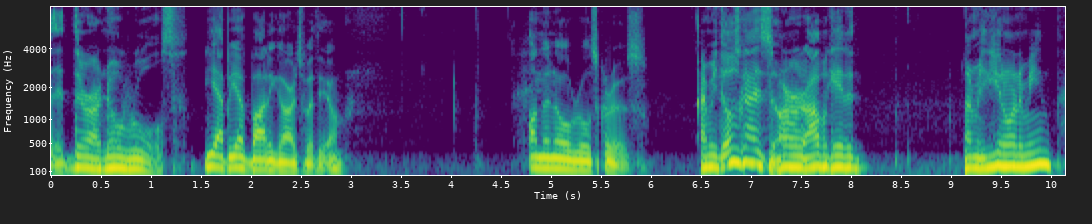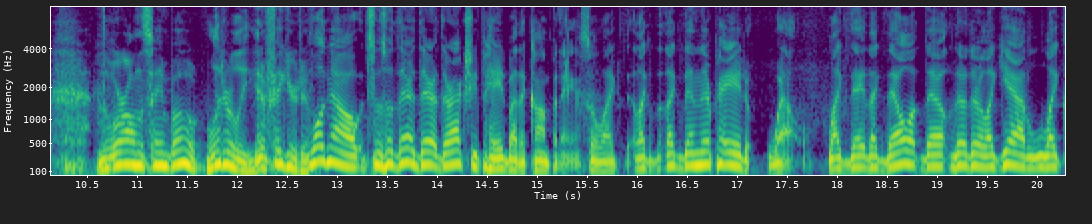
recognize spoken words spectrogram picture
it- there are no rules. Yeah, but you have bodyguards with you. On the no rules cruise. I mean, those guys are obligated. I mean, you know what I mean? We're all in the same boat, literally and figuratively. Well, no, so so they're they're they're actually paid by the company. So like like like then they're paid well. Like they like they'll they'll they're, they're like yeah, like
